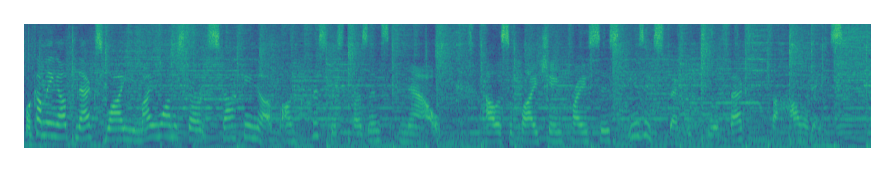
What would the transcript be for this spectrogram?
Well, coming up next, why you might want to start stocking up on Christmas presents now. How the supply chain crisis is expected to affect the holidays.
